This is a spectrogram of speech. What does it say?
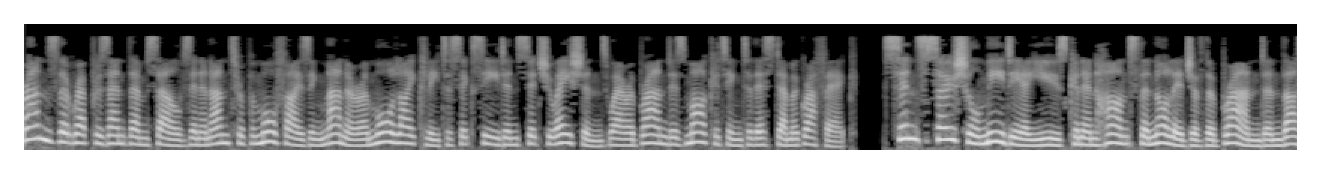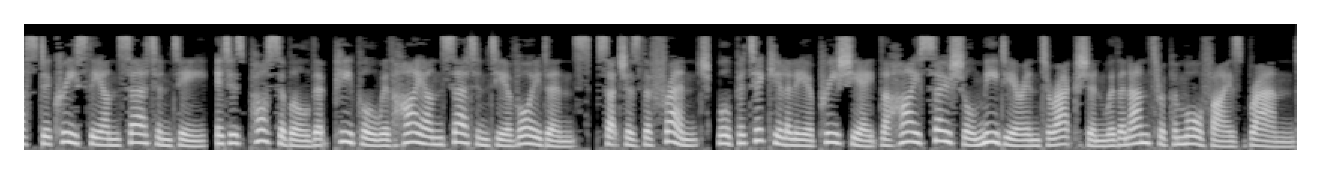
Brands that represent themselves in an anthropomorphizing manner are more likely to succeed in situations where a brand is marketing to this demographic. Since social media use can enhance the knowledge of the brand and thus decrease the uncertainty, it is possible that people with high uncertainty avoidance, such as the French, will particularly appreciate the high social media interaction with an anthropomorphized brand.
